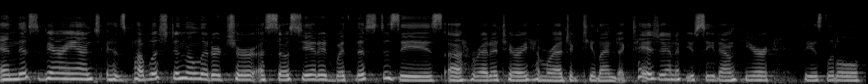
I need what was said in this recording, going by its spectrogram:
And this variant is published in the literature associated with this disease, hereditary hemorrhagic telangiectasia. And if you see down here, these little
